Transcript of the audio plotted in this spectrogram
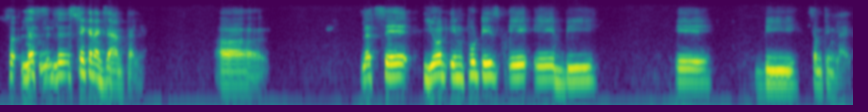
so let's let's take an example. Uh, let's say your input is A A B A B something like,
